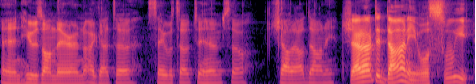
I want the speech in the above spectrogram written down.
and he was on there, and I got to say what's up to him. So shout out Donnie. Shout out to Donnie. Well, sweet.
